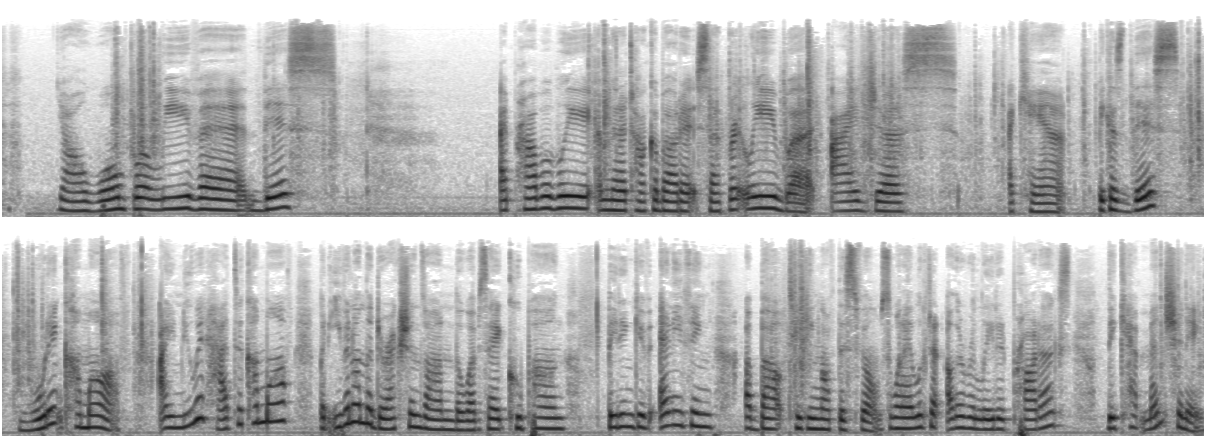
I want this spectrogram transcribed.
Y'all won't believe it. This I probably am going to talk about it separately, but I just, I can't. Because this wouldn't come off. I knew it had to come off, but even on the directions on the website, Coupang, they didn't give anything about taking off this film. So when I looked at other related products, they kept mentioning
